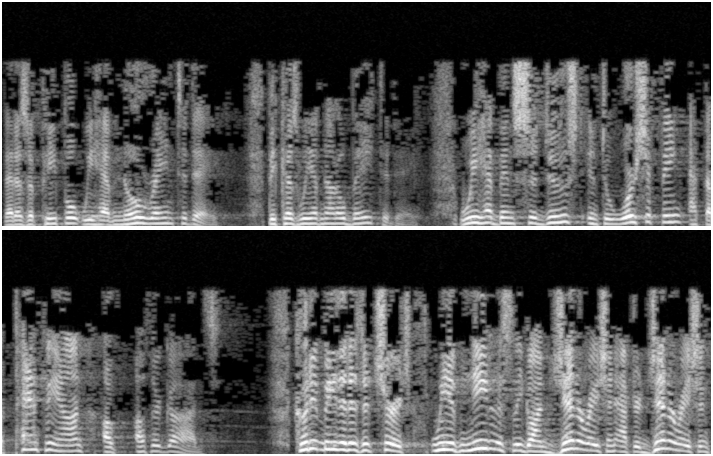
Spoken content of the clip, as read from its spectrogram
that as a people we have no rain today because we have not obeyed today? We have been seduced into worshiping at the pantheon of other gods. Could it be that as a church, we have needlessly gone generation after generation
